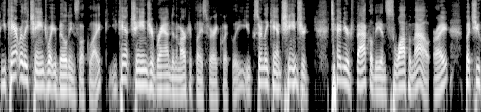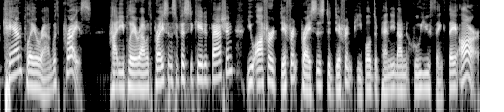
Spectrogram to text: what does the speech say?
You can't really change what your buildings look like. You can't change your brand in the marketplace very quickly. You certainly can't change your tenured faculty and swap them out, right? But you can play around with price. How do you play around with price in sophisticated fashion? You offer different prices to different people depending on who you think they are.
